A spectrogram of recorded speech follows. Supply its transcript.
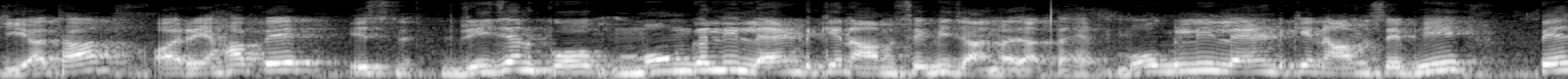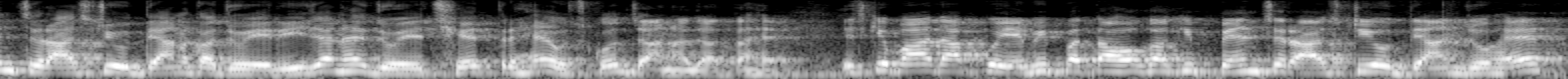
किया था, और यहाँ पे इस रीजन को मोंगली लैंड के नाम से भी जाना जाता है। मोगली लैंड के नाम से भी पेंच राष्ट्रीय उद्यान का जो ये रीजन है, जो ये क्षेत्र है, उसको जाना जाता है। इसके बाद आपको ये भी पता होगा कि पेंच राष्ट्रीय उद्यान जो है,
